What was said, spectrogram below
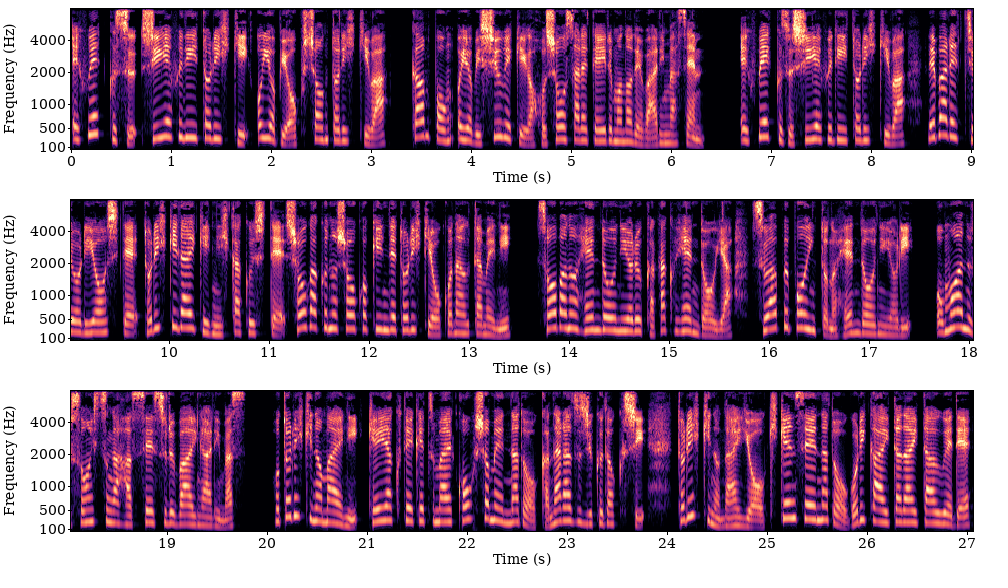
FX、CFD 取引及びオプション取引は、元本及び収益が保証されているものではありません。FX、CFD 取引は、レバレッジを利用して取引代金に比較して少額の証拠金で取引を行うために、相場の変動による価格変動やスワップポイントの変動により、思わぬ損失が発生する場合があります。お取引の前に契約締結前交付書面などを必ず熟読し、取引の内容、危険性などをご理解いただいた上で、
